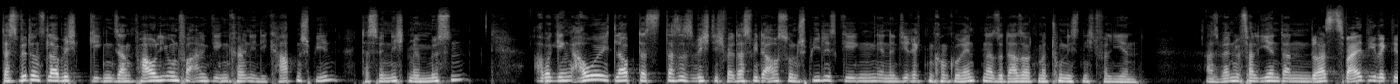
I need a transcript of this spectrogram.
das wird uns, glaube ich, gegen St. Pauli und vor allem gegen Köln in die Karten spielen, dass wir nicht mehr müssen. Aber gegen Aue, ich glaube, das, das ist wichtig, weil das wieder auch so ein Spiel ist gegen einen direkten Konkurrenten. Also da sollte man Tunis nicht verlieren. Also wenn wir verlieren, dann. Du hast zwei direkte,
